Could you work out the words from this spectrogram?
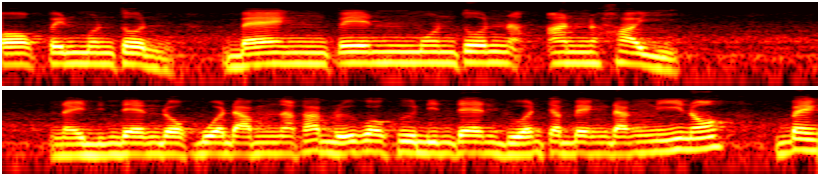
ออกเป็นมณฑลแบ่งเป็นมณฑลอันไฮ ในดินแดนดอกบัวดำนะครับหรือก็คือดินแดนหยวนจะแบ่งดังนี้เนาะแบ่ง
